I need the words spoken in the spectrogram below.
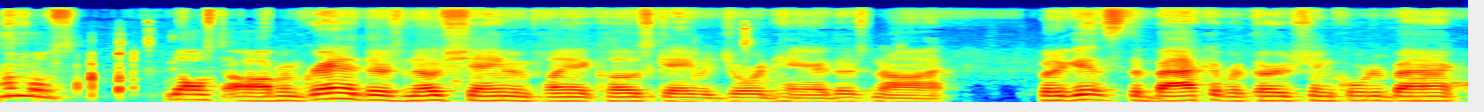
almost lost Auburn. Granted, there's no shame in playing a close game with Jordan Hare. There's not. But against the backup or third string quarterback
